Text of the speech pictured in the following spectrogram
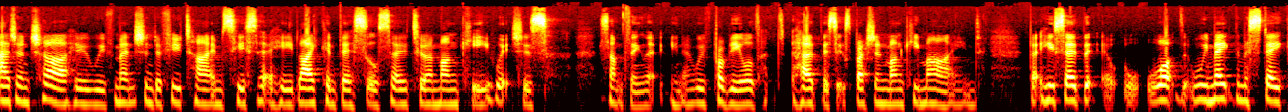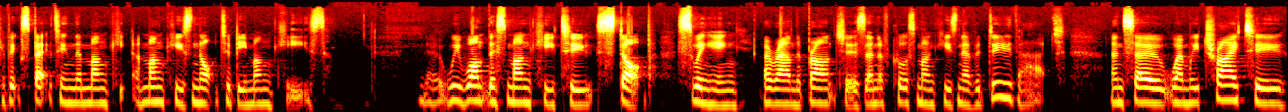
Ajahn Chah, who we've mentioned a few times, he, he likened this also to a monkey, which is something that, you know, we've probably all heard this expression, monkey mind. But he said that what we make the mistake of expecting the monkey, uh, monkeys not to be monkeys. You know, we want this monkey to stop swinging around the branches, and of course, monkeys never do that. And so, when we try to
